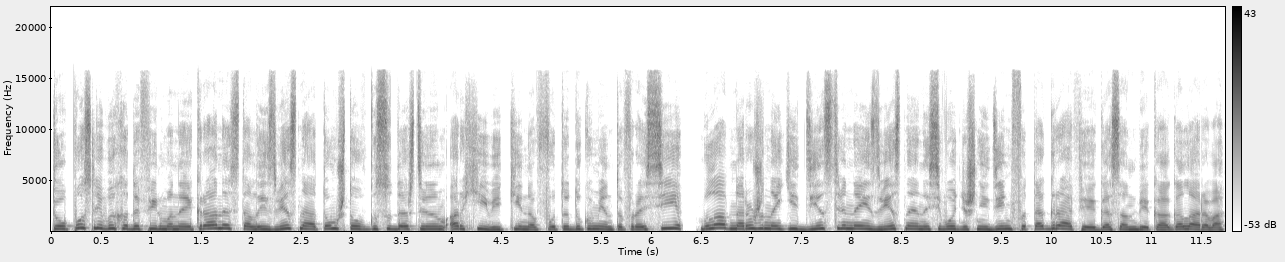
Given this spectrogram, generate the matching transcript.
то после выхода фильма на экраны стало известно о том, что в Государственном архиве кинофотодокументов России была обнаружена единственная известная на сегодняшний день фотография Гасанбека Агаларова.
